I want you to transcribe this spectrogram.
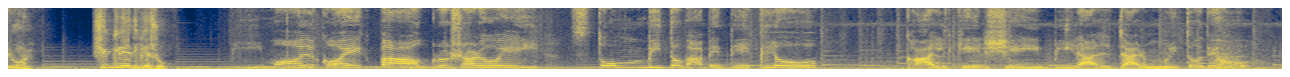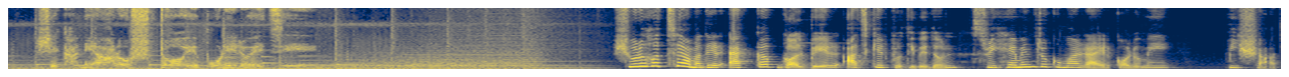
বিমল শিগগির এদিকে এসো। বিমল কয়েক পা অগ্রসর হয়েই স্তম্ভিতভাবে দেখল কালকের সেই বিড়ালটার মৃতদেহ সেখানে আড়ষ্ট হয়ে পড়ে রয়েছে। শুরু হচ্ছে আমাদের এক কাপ গল্পের আজকের প্রতিবেদন শ্রী হেমেন্দ্র কুমার রায়ের কলমে পিসাদ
